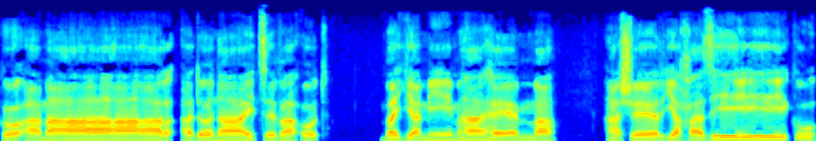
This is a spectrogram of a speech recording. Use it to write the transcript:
כה אמר אדוני צבאות, בימים ההמה, אשר יחזיקו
